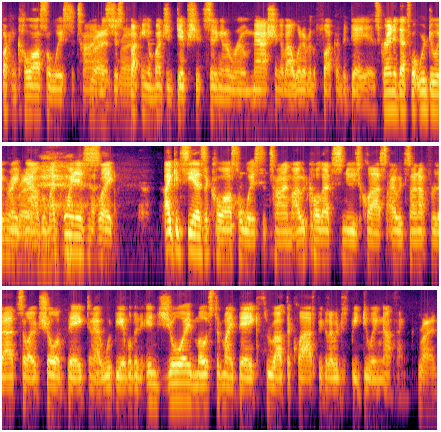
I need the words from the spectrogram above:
fucking colossal waste of time. Right, it's just right. fucking a bunch of dipshits sitting in a room mashing about whatever the fuck of the day is. Granted, that's what we're doing right, now, but my point is, is like, I could see it as a colossal waste of time. I would call that snooze class. I would sign up for that, so I would show up baked, and I would be able to enjoy most of my bake throughout the class because I would just be doing nothing. right,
